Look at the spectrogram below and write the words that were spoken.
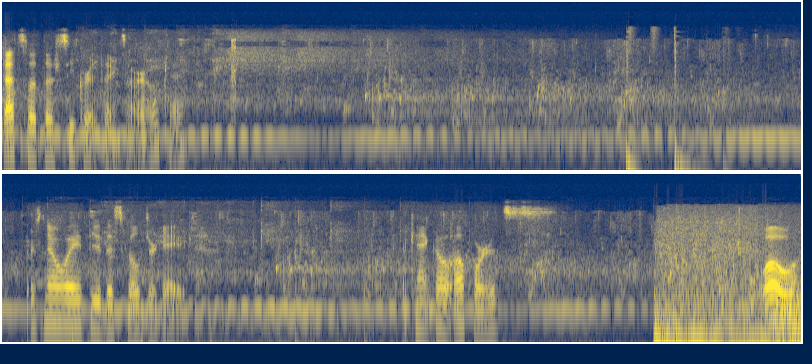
That's what the secret things are. Okay. There's no way through this filter gate can't go upwards. Whoa.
